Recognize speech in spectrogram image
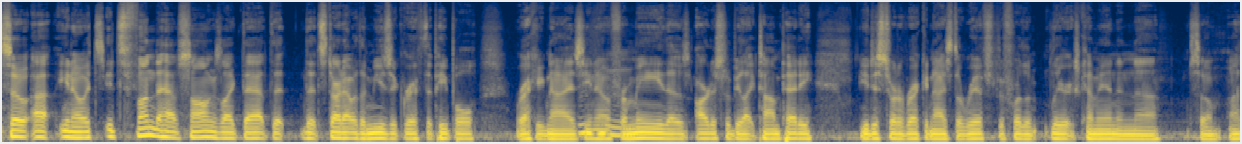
So uh, you know, it's it's fun to have songs like that that that start out with a music riff that people recognize. You know, for me, those artists would be like Tom Petty. You just sort of recognize the riffs before the lyrics come in, and uh, so I,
